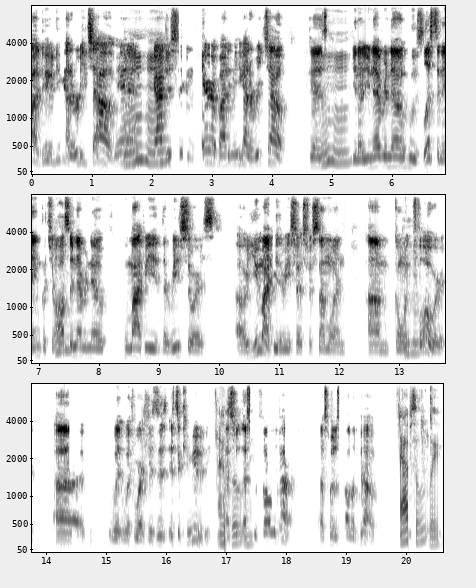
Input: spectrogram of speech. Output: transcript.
God, dude, you got to reach out, man. Mm-hmm. God just shouldn't everybody, man. You got to reach out because mm-hmm. you know you never know who's listening, but you also mm-hmm. never know who might be the resource, or you might be the resource for someone um, going mm-hmm. forward uh, with with work. It's, it's a community. Absolutely. That's what, that's what it's all about. That's what it's all about. Absolutely,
